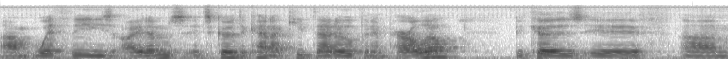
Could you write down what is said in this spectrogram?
um, with these items, it's good to kind of keep that open in parallel because if um,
